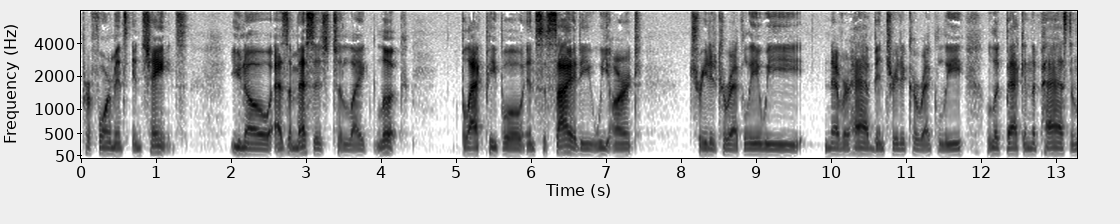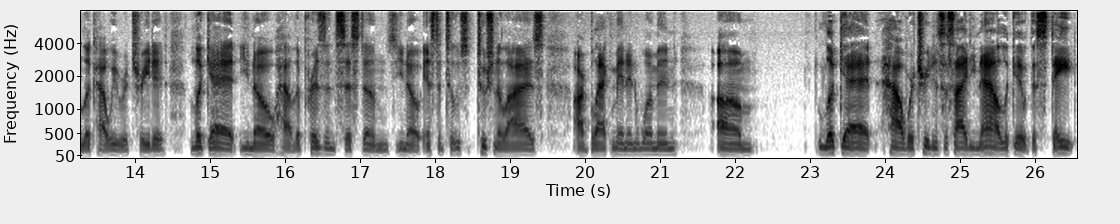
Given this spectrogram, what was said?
performance in chains, you know, as a message to like, look, black people in society, we aren't treated correctly. We never have been treated correctly. Look back in the past and look how we were treated. Look at, you know, how the prison systems, you know, institutionalize our black men and women. Um, look at how we're treated in society now. Look at the state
